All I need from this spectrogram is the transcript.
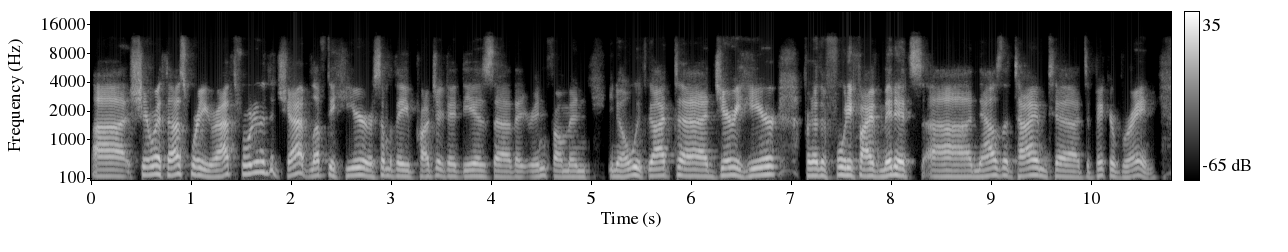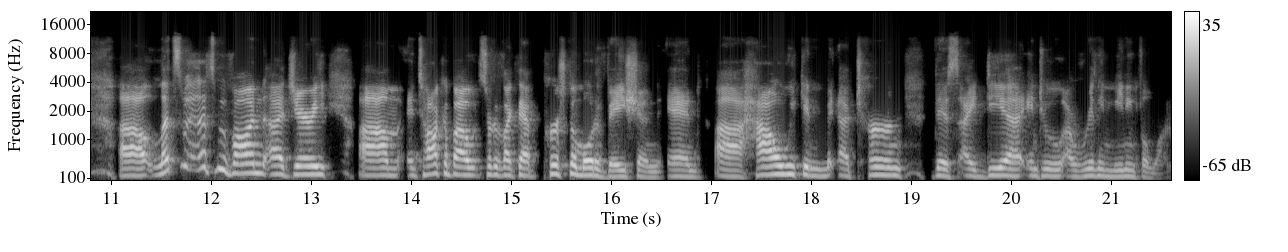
uh, share with us where you're at, throw it into the chat. I'd love to hear some of the project ideas uh, that you're in from. And you know, we've got uh, Gerry here for another 45 minutes. Uh, now's the time to to pick her brain. Uh, let's let's move on, uh, Gerry, um, and talk about sort of like that personal motivation and uh, how we can uh, turn this this idea into a really meaningful one.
